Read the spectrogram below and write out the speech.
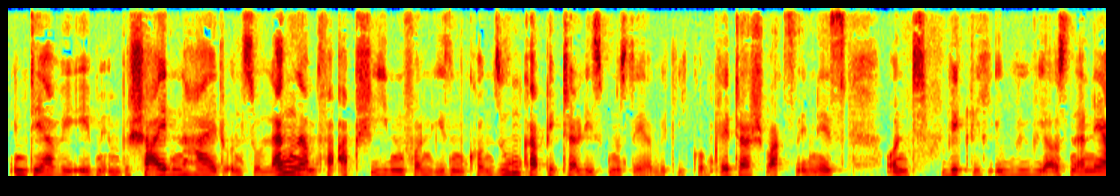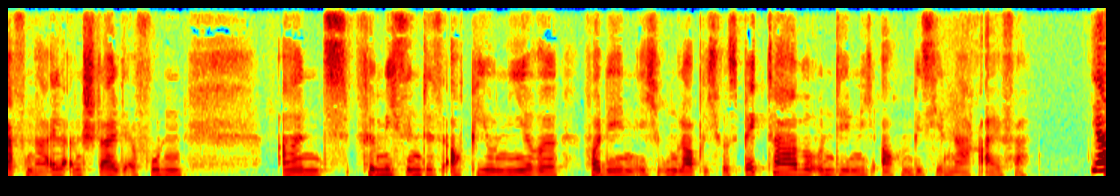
in der wir eben in Bescheidenheit uns so langsam verabschieden von diesem Konsumkapitalismus, der ja wirklich kompletter Schwachsinn ist und wirklich irgendwie wie aus einer Nervenheilanstalt erfunden. Und für mich sind es auch Pioniere, vor denen ich unglaublich Respekt habe und denen ich auch ein bisschen nacheifer. Ja,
